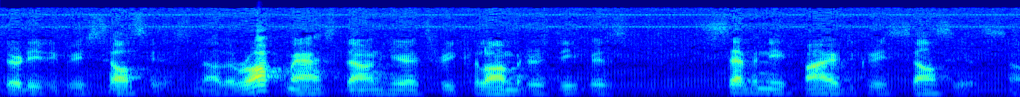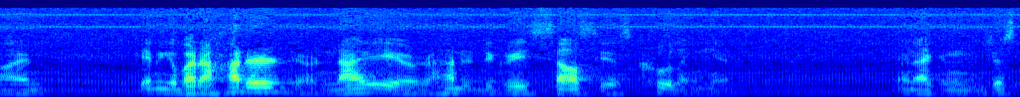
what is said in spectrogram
30 degrees Celsius. Now, the rock mass down here, three kilometers deep, is 75 degrees Celsius. So I'm getting about 100 or 90 or 100 degrees Celsius cooling here. And I can just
